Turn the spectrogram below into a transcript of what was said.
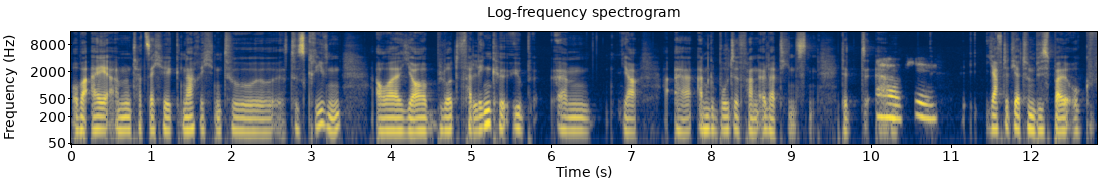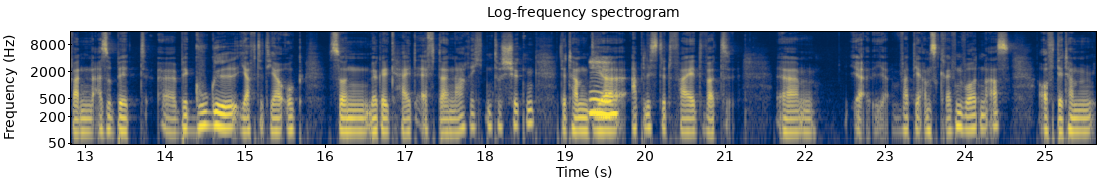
aber ei am tatsächlich Nachrichten zu, zu skriven, aber ja Blut verlinke üb ähm, ja, äh, Angebote von Öllerdiensten. Das, ah, ähm, okay. Jaftet ja zum Beispiel auch, wann, also bei, äh, bei Google jaftet ja auch so eine Möglichkeit, öfter Nachrichten zu schicken. Das haben mhm. die ja ablistet, was ähm, ja, ja, was ja am Skreffen worden ist. Auf das haben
